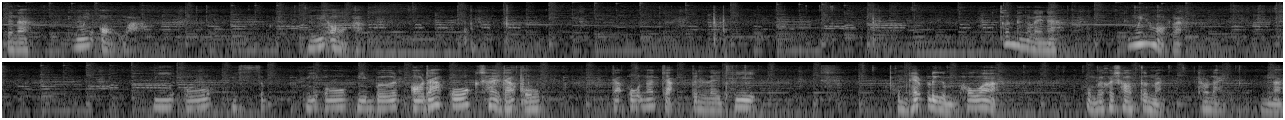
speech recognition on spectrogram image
เดี๋ยวนะนึกไม่ออกว่ะไม่ออกอะต้นหนึ่งอะไรนะ ไม่ออกอะ มีโอ๊กมีสปมีโอ๊กมีเบิร์ดอ๋อดาร์กโอ๊กใช่ดาร์กโอ๊กดาร์กโอ๊กน่าจะเป็นอะไรที่ ผมแทบลืม เพราะว่า ผมไม่ค่อยชอบต้นมันเท่าไหร่นะ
